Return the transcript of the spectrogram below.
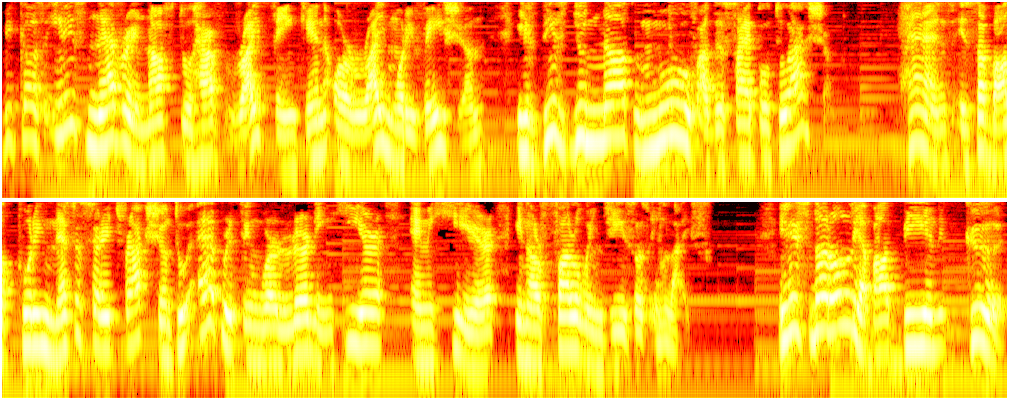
Because it is never enough to have right thinking or right motivation if these do not move a disciple to action. Hence, it's about putting necessary traction to everything we're learning here and here in our following Jesus in life. It is not only about being good,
